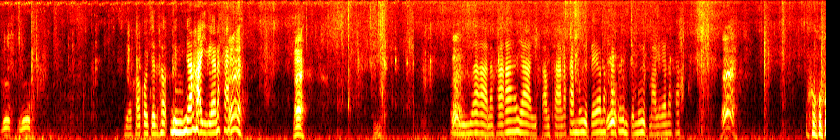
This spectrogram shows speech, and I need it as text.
เออเออ เดี๋ยวเขาก็จะดึงหญ้าอีกแล้วนะคะเอ้ยนะมีหญ้านะคะหญ้าอยู่ตามทางนะคะ มืดแล้วนะคะ เริ่มจะมืดมาแล้วนะคะเอ้ยโอ้โห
